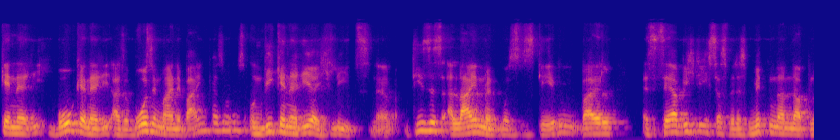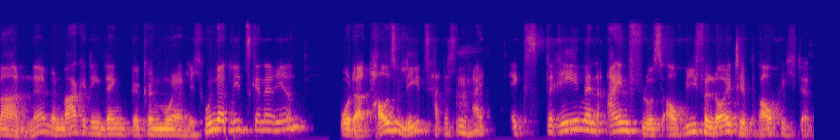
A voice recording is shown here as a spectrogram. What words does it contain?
generiere, wo generiere, also wo sind meine Buying-Personen und wie generiere ich Leads? Ne? Dieses Alignment muss es geben, weil es sehr wichtig ist, dass wir das miteinander planen. Ne? Wenn Marketing denkt, wir können monatlich 100 Leads generieren oder 1000 Leads, hat es mhm. einen extremen Einfluss auf, wie viele Leute brauche ich denn?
